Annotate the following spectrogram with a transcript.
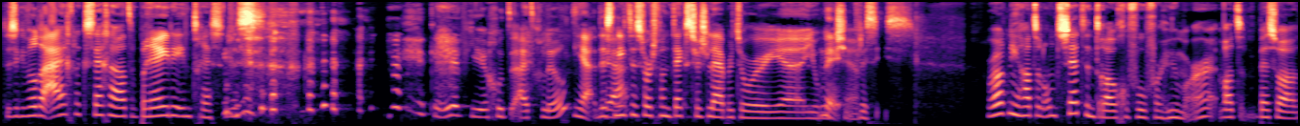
Dus ik wilde eigenlijk zeggen, hij had brede interesses. oké, heb je hier goed uitgeluld. ja, dus Ja. niet een soort van Dexter's Laboratory eh, jongetje. Nee, precies. Rodney had een ontzettend droog gevoel voor humor, wat best wel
